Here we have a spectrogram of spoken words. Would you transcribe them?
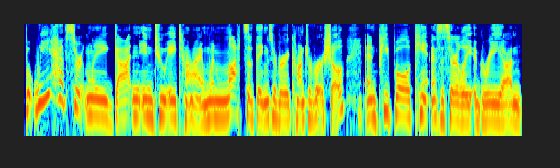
but we have certainly gotten into a time when lots of things are very controversial and people can't necessarily agree on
